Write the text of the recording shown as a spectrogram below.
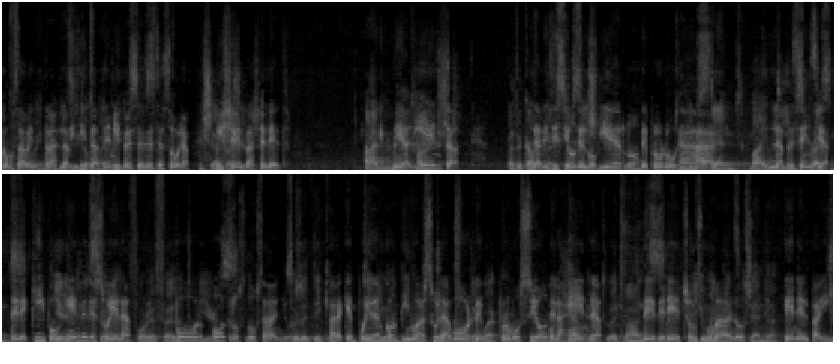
como saben, tras la visita de mi predecesora, Michelle Bachelet. Me alienta la decisión del gobierno de prorrogar la presencia del equipo en Venezuela por otros dos años para que puedan continuar su labor de promoción de la agenda de derechos humanos en el país.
